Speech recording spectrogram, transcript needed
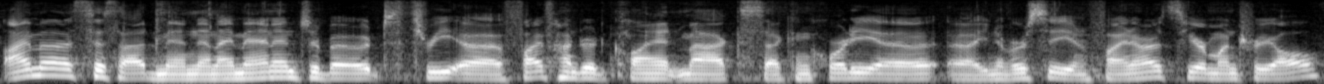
I'm a sysadmin, and I manage about three, uh, 500 client Macs at Concordia uh, University in Fine Arts here in Montreal.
